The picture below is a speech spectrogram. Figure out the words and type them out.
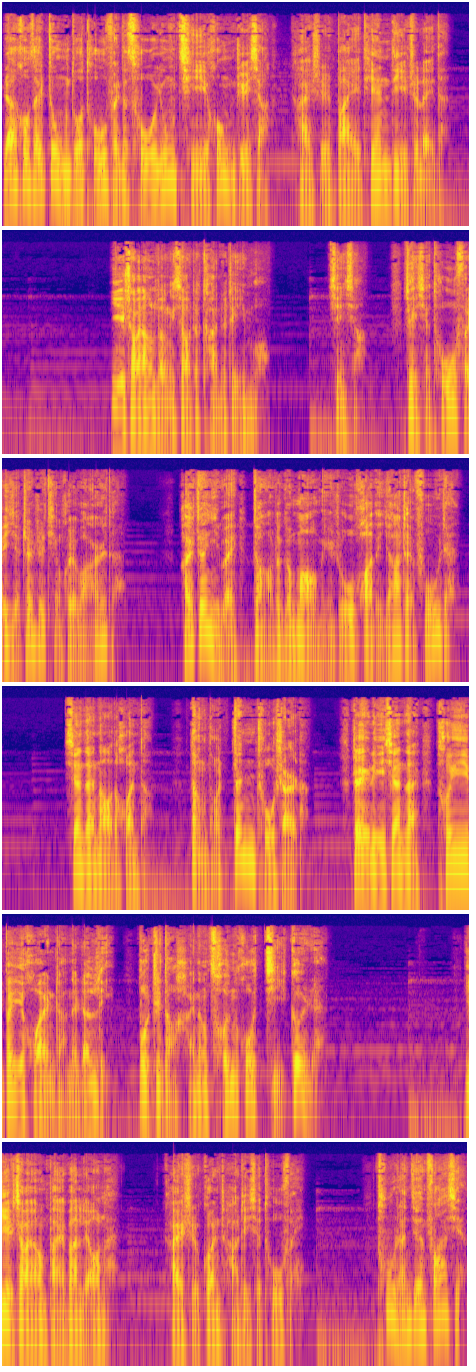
然后在众多土匪的簇拥起哄之下，开始拜天地之类的。叶少阳冷笑着看着这一幕，心想：这些土匪也真是挺会玩的，还真以为找了个貌美如花的压寨夫人。现在闹得欢腾，等到真出事了，这里现在推杯换盏的人里。不知道还能存活几个人。叶少阳百般聊来，开始观察这些土匪。突然间发现，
